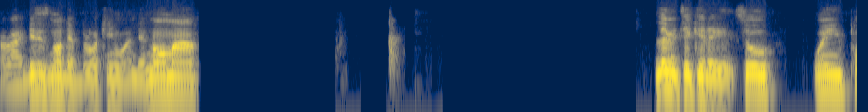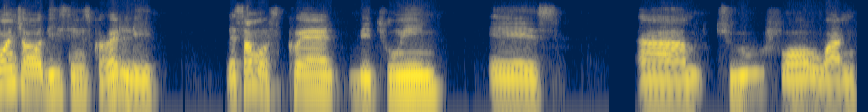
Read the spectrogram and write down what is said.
all right? This is not the blocking one, the normal. Let me take it again. So when you punch all these things correctly, the sum of squared between is um, 2, 4, 1,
